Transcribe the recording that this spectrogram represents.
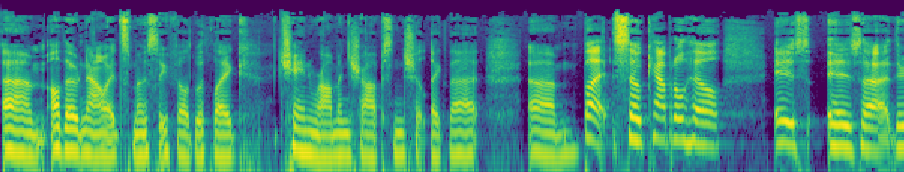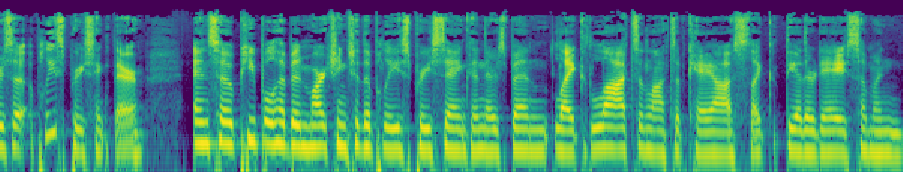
Um, although now it's mostly filled with like chain ramen shops and shit like that. Um, but so Capitol Hill is is uh, there's a police precinct there, and so people have been marching to the police precinct, and there's been like lots and lots of chaos. Like the other day, someone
